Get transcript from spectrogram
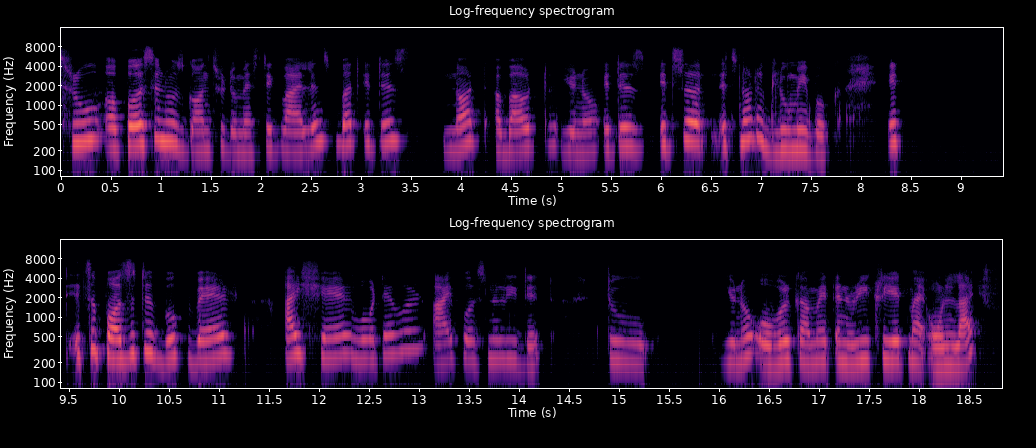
through a person who's gone through domestic violence, but it is not about you know it is it's a it's not a gloomy book. It it's a positive book where i share whatever i personally did to you know overcome it and recreate my own life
